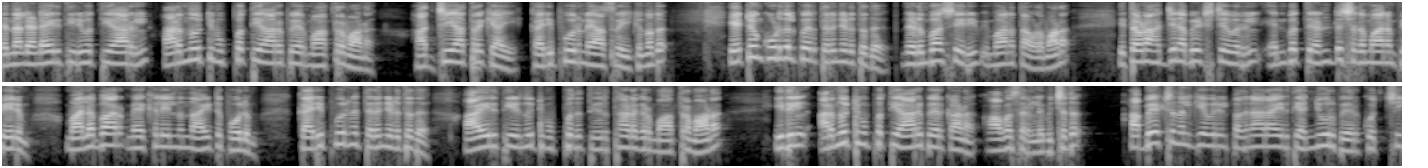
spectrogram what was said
എന്നാൽ രണ്ടായിരത്തി ഇരുപത്തിയാറിൽ അറുന്നൂറ്റി മുപ്പത്തി ആറ് പേർ മാത്രമാണ് ഹജ്ജ് യാത്രയ്ക്കായി കരിപ്പൂരിനെ ആശ്രയിക്കുന്നത് ഏറ്റവും കൂടുതൽ പേർ തിരഞ്ഞെടുത്തത് നെടുമ്പാശ്ശേരി വിമാനത്താവളമാണ്. ഇത്തവണ ഹജ്ജിന് അപേക്ഷിച്ചവരിൽ എൺപത്തിരണ്ട് ശതമാനം പേരും മലബാർ മേഖലയിൽ നിന്നായിട്ട് പോലും കരിപ്പൂരിനെ തിരഞ്ഞെടുത്തത് ആയിരത്തി എഴുന്നൂറ്റി മുപ്പത് തീർത്ഥാടകർ മാത്രമാണ്. ഇതിൽ അറുന്നൂറ്റി മുപ്പത്തി ആറ് പേർക്കാണ് അവസരം ലഭിച്ചത്. അപേക്ഷ നൽകിയവരിൽ പതിനാറായിരത്തി അഞ്ഞൂറ് പേർ കൊച്ചി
